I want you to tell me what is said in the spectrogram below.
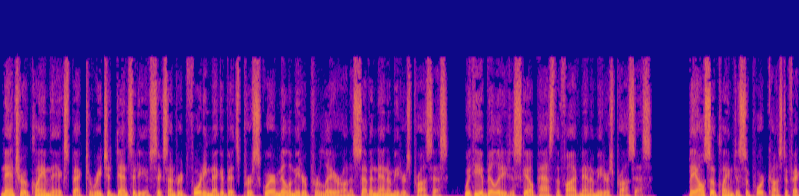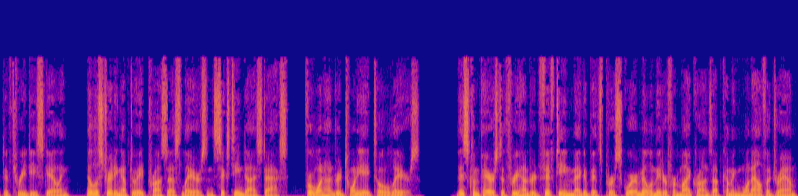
Nantero claim they expect to reach a density of 640 megabits per square millimeter per layer on a 7 nanometers process, with the ability to scale past the 5 nanometers process. They also claim to support cost effective 3D scaling, illustrating up to 8 process layers and 16 die stacks, for 128 total layers. This compares to 315 megabits per square millimeter for Micron's upcoming 1 alpha DRAM,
